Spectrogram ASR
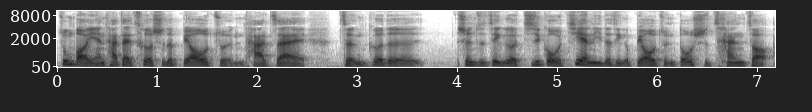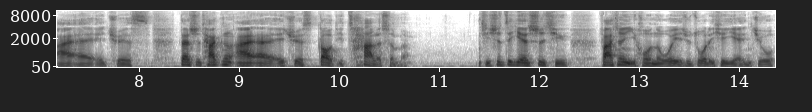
中保研它在测试的标准，它在整个的。甚至这个机构建立的这个标准都是参照 IIHS，但是它跟 IIHS 到底差了什么？其实这件事情发生以后呢，我也去做了一些研究。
